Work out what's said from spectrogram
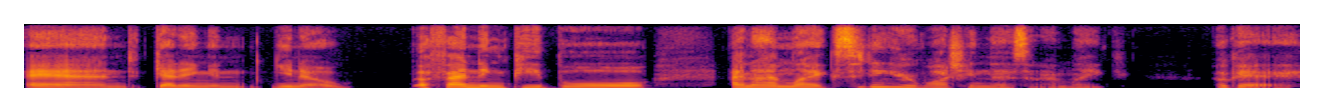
and getting in you know offending people and I'm like sitting here watching this and I'm like, okay,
